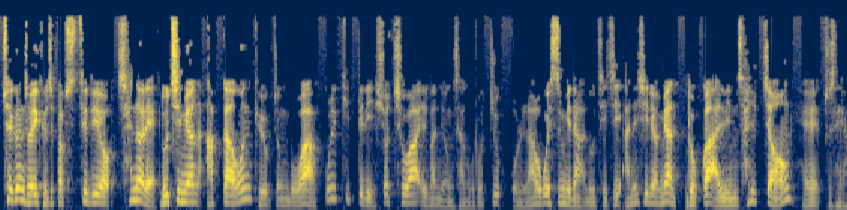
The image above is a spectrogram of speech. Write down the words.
최근 저희 교집합 스튜디오 채널에 놓치면 아까운 교육 정보와 꿀팁들이 쇼츠와 일반 영상으로 쭉 올라오고 있습니다. 놓치지 않으시려면 구독과 알림 설정 해주세요.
